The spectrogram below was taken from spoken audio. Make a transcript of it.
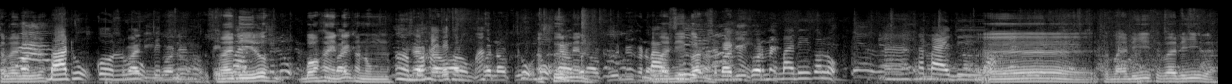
สบายดีเนาะบาถูกก่อนลูกเป็นสบายดีเนาะบ่ให้ได้ขนมนะเออบ่ให้ได้ขนมอะเพิ่นเอาคืนเอาคืนนี่เอาคืนนี่ขนมสบายดีก่อนสบายดีก่อนไหมสบายดีก็ลูกอ่าสบายดีเออสบายดีสบายดีเลย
